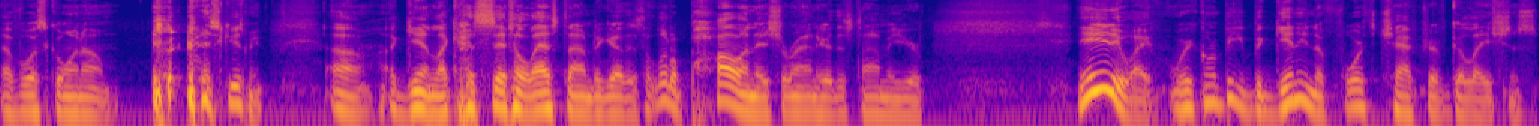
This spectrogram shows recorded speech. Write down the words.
of what's going on. Excuse me. Uh, again, like I said the last time together, it's a little pollenish around here this time of year. Anyway, we're going to be beginning the fourth chapter of Galatians.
